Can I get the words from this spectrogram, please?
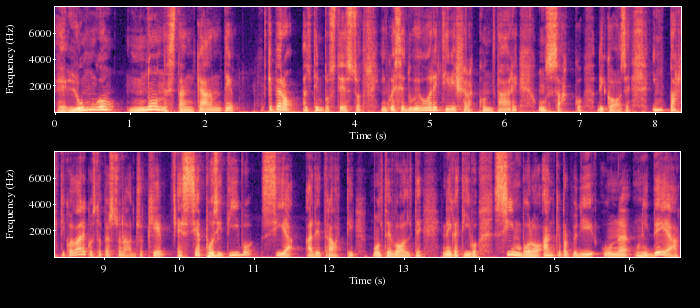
eh, lungo, non stancante, che però al tempo stesso in queste due ore ti riesce a raccontare un sacco di cose. In particolare questo personaggio che è sia positivo sia a dei tratti molte volte negativo, simbolo anche proprio di un, un'idea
